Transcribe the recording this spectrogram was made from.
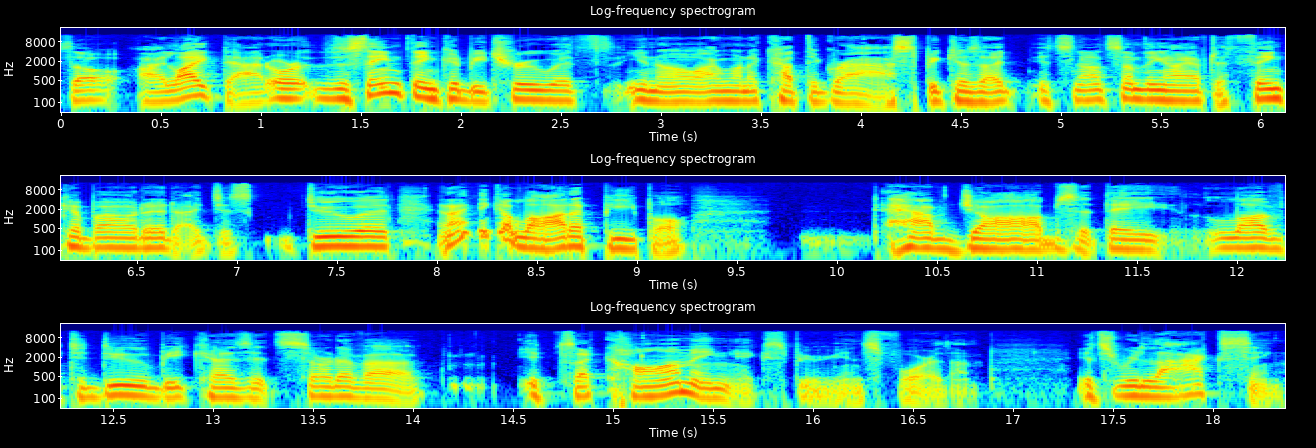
so I like that. Or the same thing could be true with, you know, I want to cut the grass because I it's not something I have to think about it. I just do it. And I think a lot of people have jobs that they love to do because it's sort of a it's a calming experience for them. It's relaxing.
